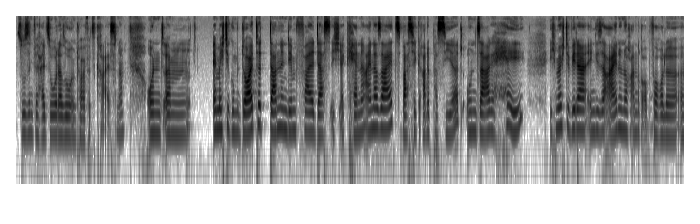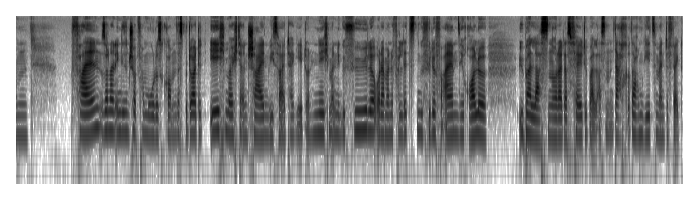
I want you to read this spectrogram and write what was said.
so sind wir halt so oder so im Teufelskreis. Ne? Und ähm, Ermächtigung bedeutet dann in dem Fall, dass ich erkenne einerseits, was hier gerade passiert und sage, hey, ich möchte weder in diese eine noch andere Opferrolle ähm, fallen, sondern in diesen Schöpfermodus kommen. Das bedeutet, ich möchte entscheiden, wie es weitergeht und nicht meine Gefühle oder meine verletzten Gefühle vor allem die Rolle äh, überlassen oder das Feld überlassen. Dar darum geht es im Endeffekt.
